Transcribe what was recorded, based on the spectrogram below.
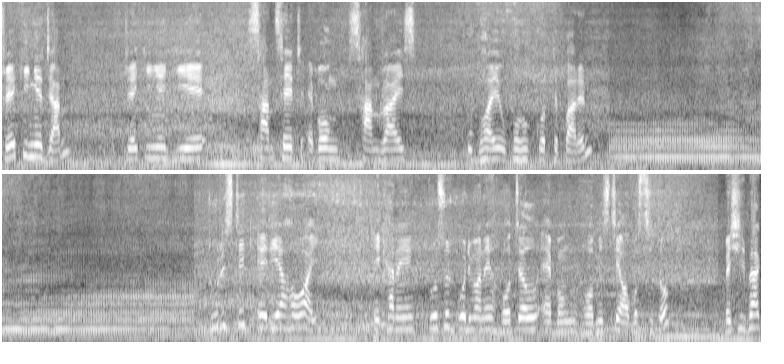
ট্রেকিংয়ে যান। ট্রেকিংয়ে গিয়ে সানসেট এবং সানরাইজ উভয়ে উপভোগ করতে পারেন। টুরিস্টিক এরিয়া হওয়ায় এখানে প্রচুর পরিমাণে হোটেল এবং হোমস্টে অবস্থিত। বেশিরভাগ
